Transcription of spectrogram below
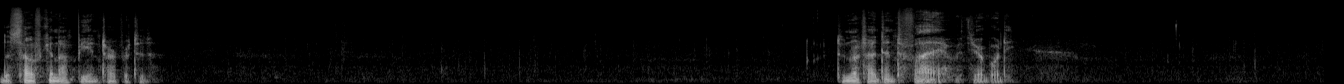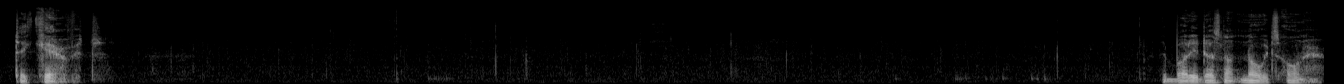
The self cannot be interpreted. Do not identify with your body. Take care of it. The body does not know its owner.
